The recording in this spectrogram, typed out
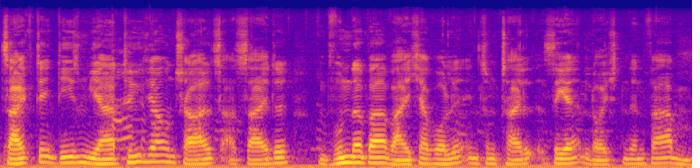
zeigte in diesem Jahr Tücher und Schals aus Seide und wunderbar weicher Wolle in zum Teil sehr leuchtenden Farben.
